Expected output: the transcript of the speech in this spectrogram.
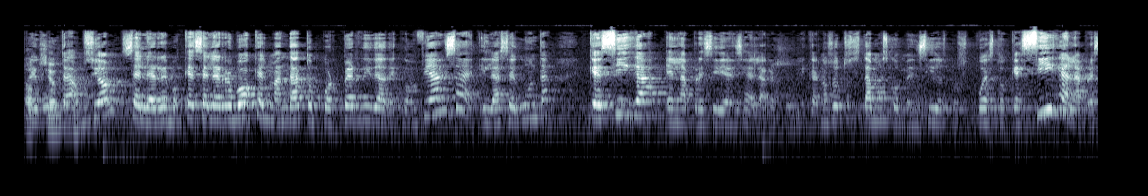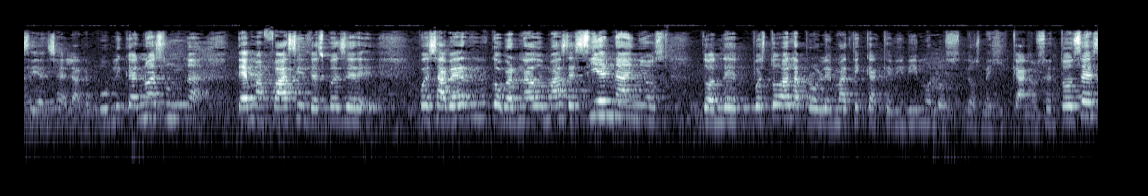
pregunta, opción, se le que se le revoque el mandato por pérdida de confianza y la segunda, que siga en la presidencia de la República. Nosotros estamos convencidos, por supuesto, que siga en la presidencia de la República. No es un tema fácil después de pues haber gobernado más de 100 años donde pues toda la problemática que vivimos los, los mexicanos. Entonces,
